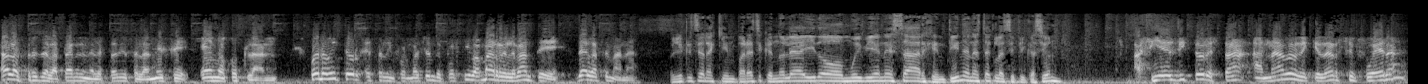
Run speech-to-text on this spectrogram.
a las 3 de la tarde en el Estadio Celanese en Ocotlán. Bueno, Víctor, esta es la información deportiva más relevante de la semana. Oye, Cristian, a quien parece que no le ha ido muy bien esa Argentina en esta clasificación. Así es, Víctor, está a nada de quedarse fuera.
